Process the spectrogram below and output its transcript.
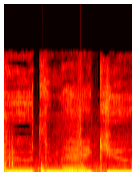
do to make you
